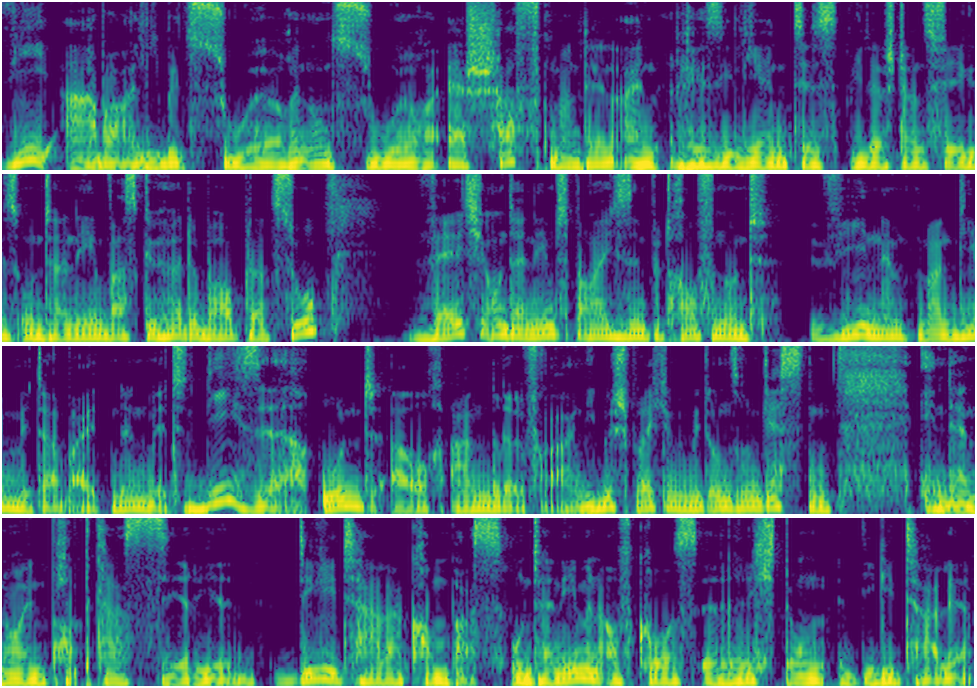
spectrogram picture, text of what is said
Wie aber, liebe Zuhörerinnen und Zuhörer, erschafft man denn ein resilientes, widerstandsfähiges Unternehmen? Was gehört überhaupt dazu? Welche Unternehmensbereiche sind betroffen und wie nimmt man die Mitarbeitenden mit? Diese und auch andere Fragen, die besprechen wir mit unseren Gästen in der neuen Podcast-Serie Digitaler Kompass. Unternehmen auf Kurs Richtung digitale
